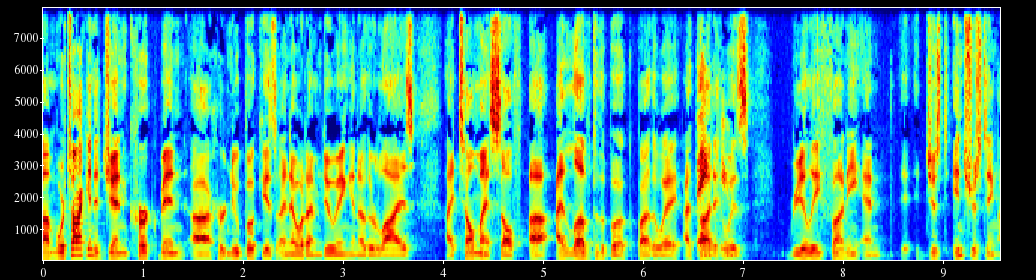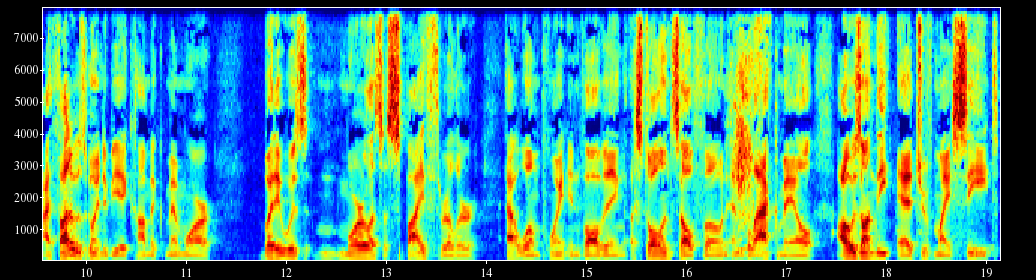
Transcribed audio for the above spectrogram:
Um, we're talking to Jen Kirkman. Uh, her new book is I Know What I'm Doing and Other Lies. I Tell Myself. Uh, I loved the book, by the way. I thought it you. was really funny and uh, just interesting. I thought it was going to be a comic memoir, but it was more or less a spy thriller at one point involving a stolen cell phone and blackmail. I was on the edge of my seat.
